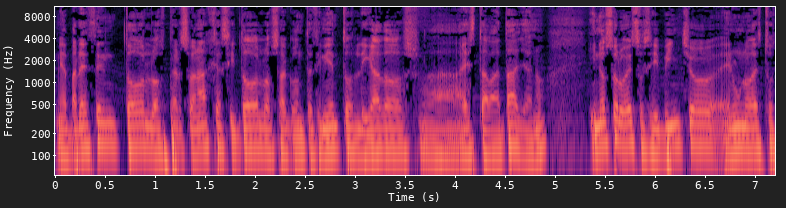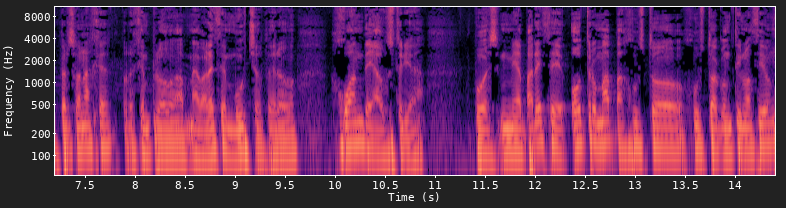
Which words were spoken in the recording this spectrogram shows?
me aparecen todos los personajes y todos los acontecimientos ligados a esta batalla, ¿no? Y no solo eso, si pincho en uno de estos personajes, por ejemplo, me aparecen muchos, pero Juan de Austria, pues me aparece otro mapa justo, justo a continuación,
